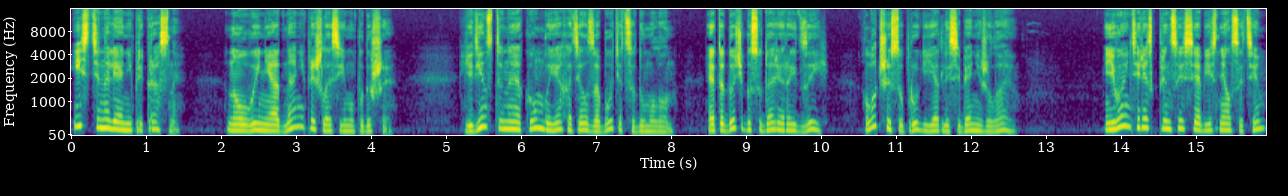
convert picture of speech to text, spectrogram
истинно ли они прекрасны — но, увы, ни одна не пришлась ему по душе. «Единственное, о ком бы я хотел заботиться, — думал он, — это дочь государя Рейдзей. Лучшей супруги я для себя не желаю». Его интерес к принцессе объяснялся тем,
